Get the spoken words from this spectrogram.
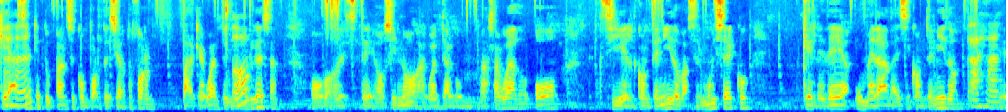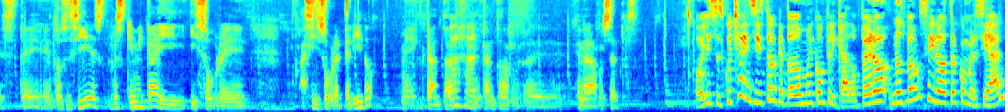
que Ajá. hacen que tu pan se comporte de cierta forma, para que aguante una Oh. hamburguesa, o, o este, o si no, aguante algo más aguado, o si el contenido va a ser muy seco, que le dé humedad a ese contenido. Ajá. Este, entonces sí, es, es química y, y sobre, así sobre pedido, me encanta, Ajá. me encanta eh, generar recetas. Oye, se escucha, insisto, que todo muy complicado, pero nos vamos a ir a otro comercial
